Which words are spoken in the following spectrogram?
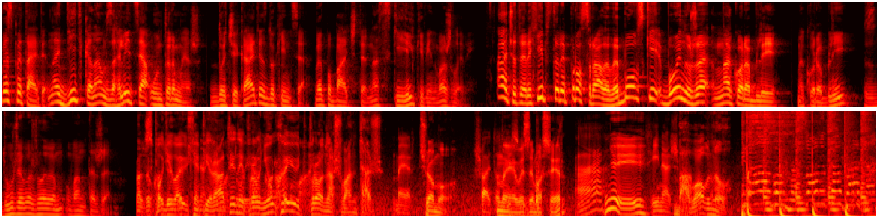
Ви спитаєте, на дідька нам взагалі ця унтермеш? Дочекайтесь до кінця. Ви побачите, наскільки він важливий. А чотири хіпстери просрали Лебовський, бо він уже на кораблі. На кораблі з дуже важливим вантажем. Сподіваюся, пірати не пронюхають про наш вантаж. Чому? Ми веземо сир? Ні. Бавовну. Бавовна, золота вата,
